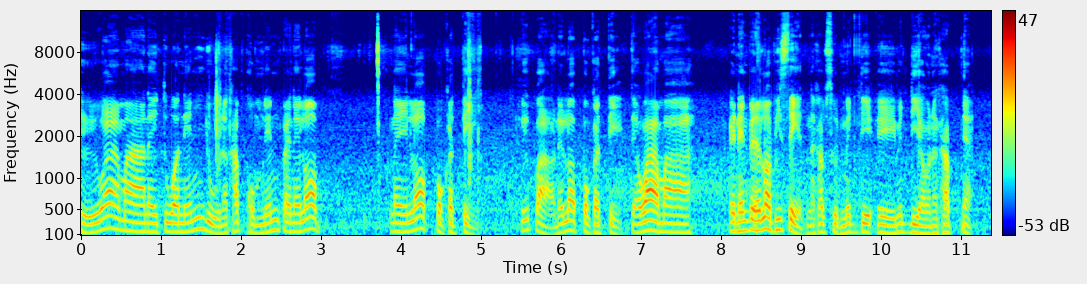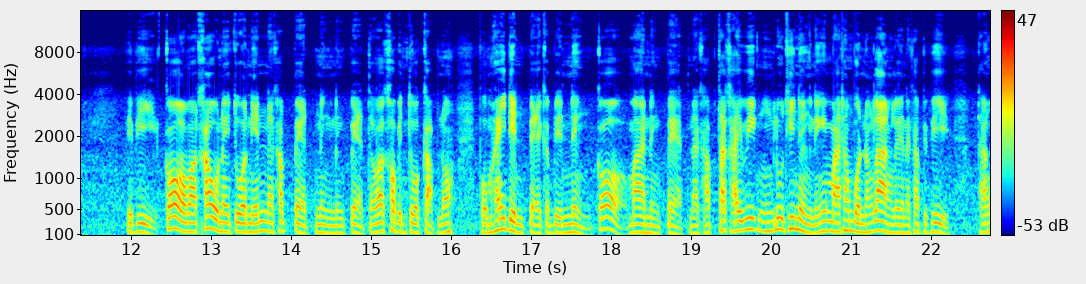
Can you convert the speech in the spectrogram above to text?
ถือว่ามาในตัวเน้นอยู่นะครับผมเน้นไปในรอบในรอบปกติ หรือเปล่าในรอบปกติ แต่ว่ามาไปเน้นเป็นรอบพิเศษนะครับสูตรเม็ดเอเม็ดเดียวนะครับเนี่ยพี่ๆก็มาเข้าในตัวเน้นนะครับ 8 1 1 8 แต่ว่าเข้าเป็นตัวกลับเนาะผมให้เด่น 8 กับเด่น 1 ก็มา 18 นะครับ ถ้าใครวิ่งลู่ที่ 1 นี่มาทั้งบนทั้งล่างเลยนะครับพี่ๆทั้ง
